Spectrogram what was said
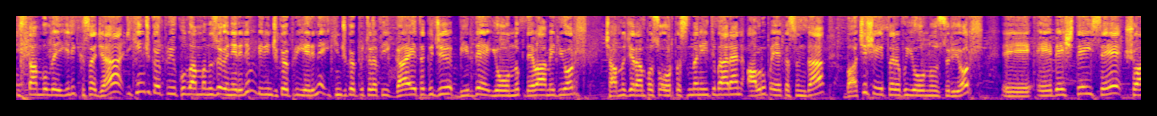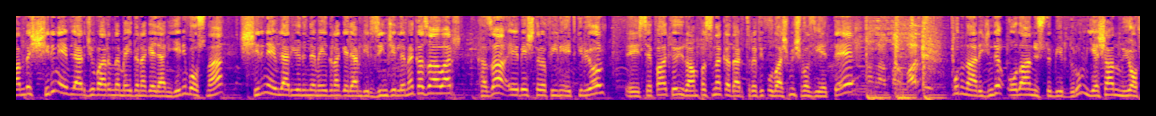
İstanbul'la ilgili kısaca ikinci köprüyü kullanmanızı önerelim. Birinci köprü yerine ikinci köprü trafiği gayet akıcı. Bir de yoğunluk devam ediyor. Çamlıca rampası ortasından itibaren Avrupa yakasında Bahçeşehir tarafı yoğunluğu sürüyor. Ee, E5'te ise şu anda Şirin Evler civarında meydana gelen Yeni Bosna, Şirin Evler yönünde meydana gelen bir zincirleme kaza var. Kaza E5 trafiğini etkiliyor. Ee, Sefaköy rampasına kadar trafik ulaşmış vaziyette. Araba var mı? Bunun haricinde olağanüstü bir durum yaşanmıyor.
